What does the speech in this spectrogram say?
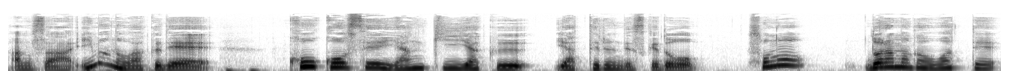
あのさ今の枠で高校生ヤンキー役やってるんですけどそのドラマが終わって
